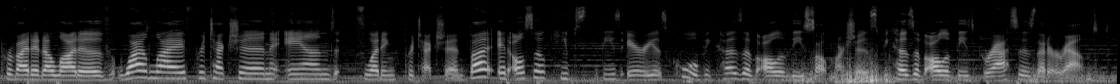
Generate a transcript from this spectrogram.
provided a lot of wildlife protection and flooding protection, but it also keeps these areas cool because of all of these salt marshes, because of all of these grasses that are around.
